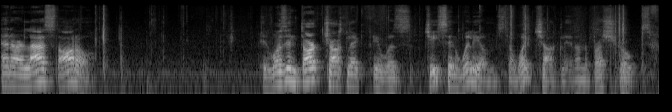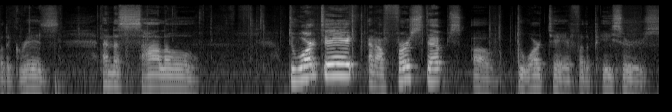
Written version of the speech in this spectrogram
And our last auto. It wasn't dark chocolate. It was Jason Williams, the white chocolate on the brushstrokes for the Grizz. And the Salo. Duarte and our first steps of Duarte for the Pacers.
